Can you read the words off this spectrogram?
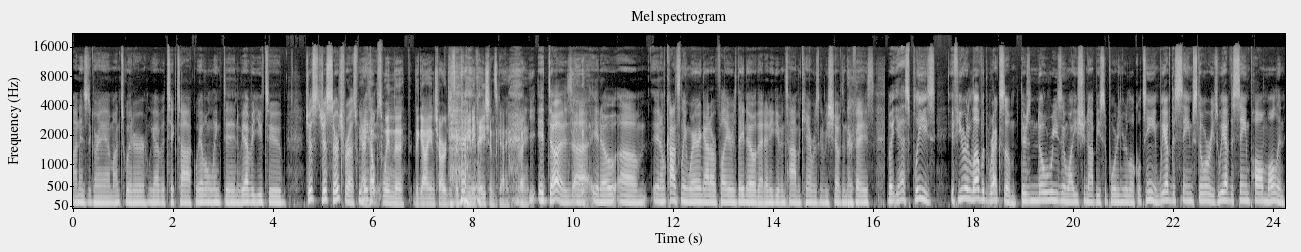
on Instagram, on Twitter. We have a TikTok. We have a LinkedIn. We have a YouTube. Just just search for us. We Yeah, it helps when the the guy in charge is a communications guy, right? It does, uh, you know. Um, and I'm constantly wearing out our players. They know that any given time a camera is going to be shoved in their face. But yes, please, if you're in love with Wrexham, there's no reason why you should not be supporting your local team. We have the same stories. We have the same Paul Mullin,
